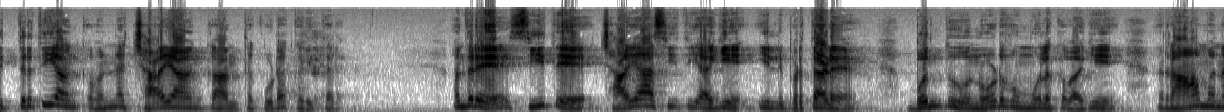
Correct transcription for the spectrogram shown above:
ಈ ತೃತೀಯ ಅಂಕವನ್ನು ಛಾಯಾ ಅಂಕ ಅಂತ ಕೂಡ ಕರೀತಾರೆ. ಅಂದರೆ ಸೀತೆ ಛಾಯಾ ಸೀತೆಯಾಗಿ ಇಲ್ಲಿ ಬರ್ತಾಳೆ. ಬಂದು ನೋಡುವ ಮೂಲಕವಾಗಿ ರಾಮನ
